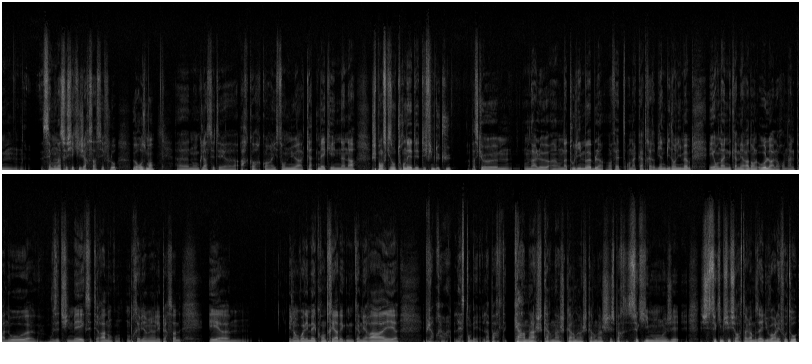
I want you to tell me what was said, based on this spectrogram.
c'est mon associé qui gère ça, c'est Flo, heureusement. Euh, donc là, c'était euh, hardcore. Quoi. Ils sont venus à 4 mecs et une nana. Je pense qu'ils ont tourné des, films de cul. Parce que euh, on, a le, on a tout l'immeuble, en fait, on a 4 Airbnb dans l'immeuble et on a une caméra dans le hall. Alors on a le panneau, vous êtes filmé, etc. Donc on, prévient bien les personnes. Et, et, là, on voit les mecs rentrer avec une caméra et puis après, laisse tomber l'appart. Carnage, carnage, carnage, carnage. J'espère que ceux qui, ceux qui me suivent sur Instagram, vous avez dû voir les photos.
